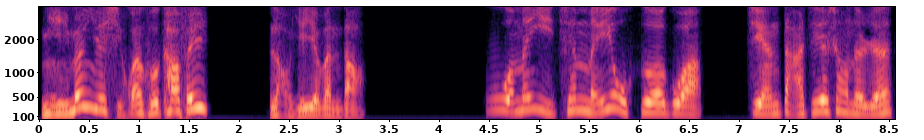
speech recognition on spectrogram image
你们也喜欢喝咖啡？老爷爷问道。我们以前没有喝过，见大街上的人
